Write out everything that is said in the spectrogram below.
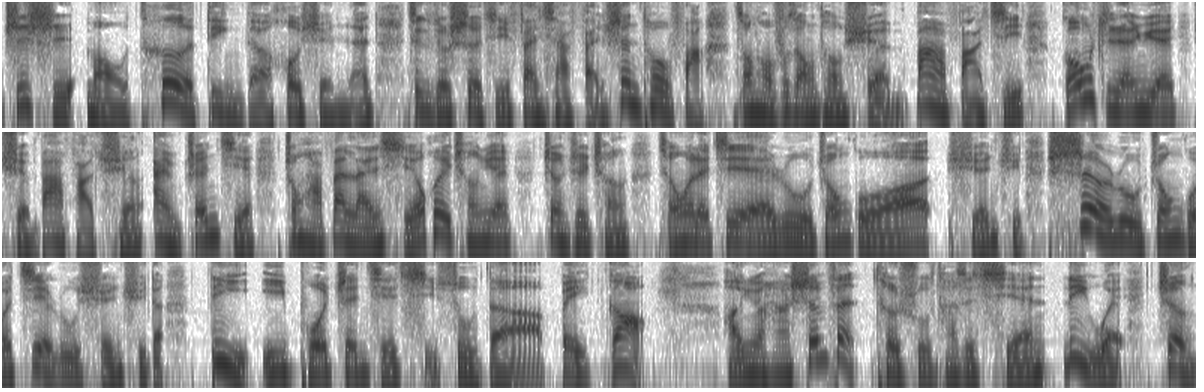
支持某特定的候选人，这个就涉及犯下反渗透法、总统、副总统选选罢法及公职人员选罢法全案侦结。中华泛蓝协会成员郑志成成为了介入中国选举、涉入中国介入选举的第一波侦结起诉的被告。好，因为他身份特殊，他是前立委郑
